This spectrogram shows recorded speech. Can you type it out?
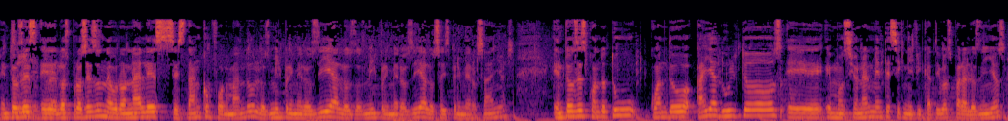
Entonces, los procesos neuronales se están conformando los mil primeros días, los dos mil primeros días, los seis primeros años. Entonces, cuando tú, cuando hay adultos eh, emocionalmente significativos para los niños,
